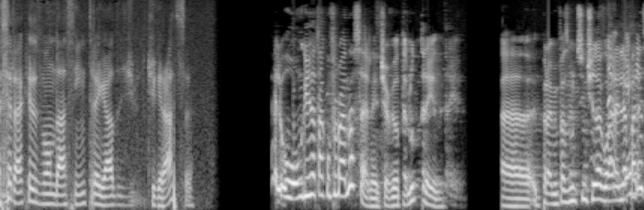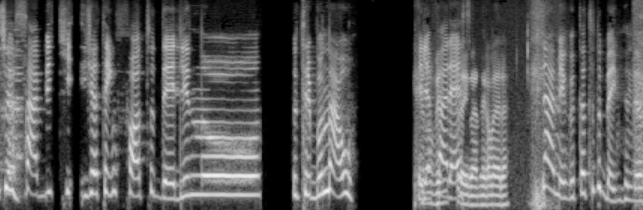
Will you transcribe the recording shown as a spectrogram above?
Será que eles vão dar assim, entregado de, de graça? O Wong já tá confirmado na série, né? A gente já viu até no trailer. Ah, pra mim faz muito sentido agora Não, ele e a gente aparecer. já sabe que já tem foto dele no, no tribunal. Ele não aparece- trailer, né, galera? Tá, amigo, tá tudo bem, entendeu?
